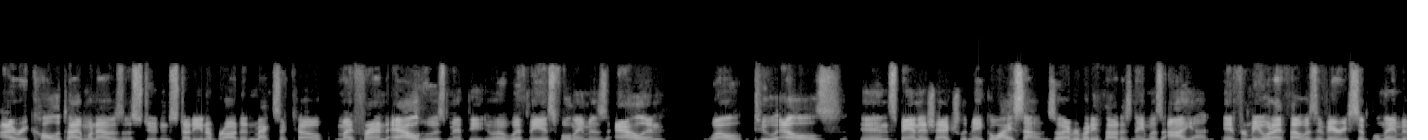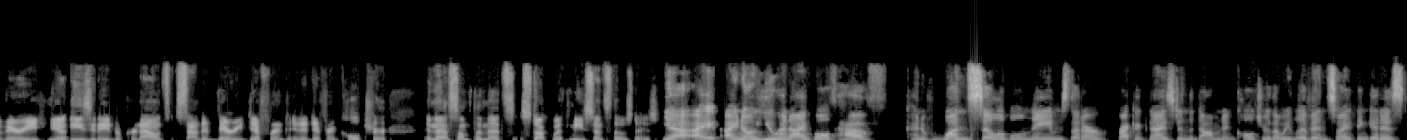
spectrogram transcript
I recall a time when I was a student studying abroad in Mexico. My friend Al, who is uh, with me, his full name is Alan well, two L's in Spanish actually make a Y sound. So everybody thought his name was Ayan. And for me, what I thought was a very simple name, a very you know, easy name to pronounce, sounded very different in a different culture. And that's something that's stuck with me since those days. Yeah, I, I know you and I both have kind of one syllable names that are recognized in the dominant culture that we live in. So I think it is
